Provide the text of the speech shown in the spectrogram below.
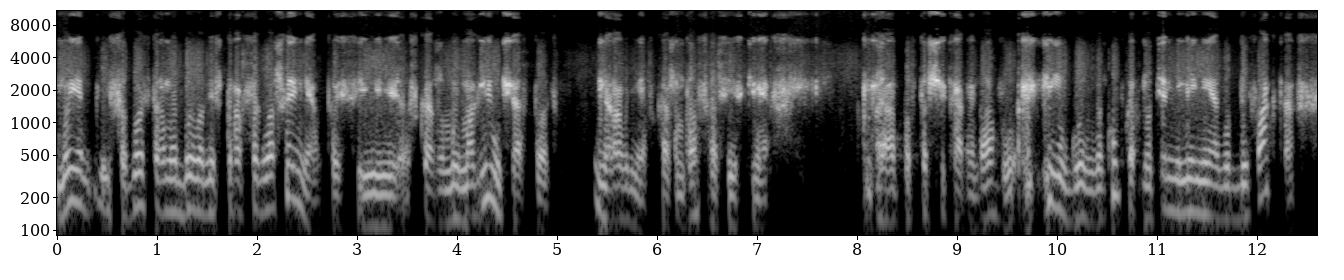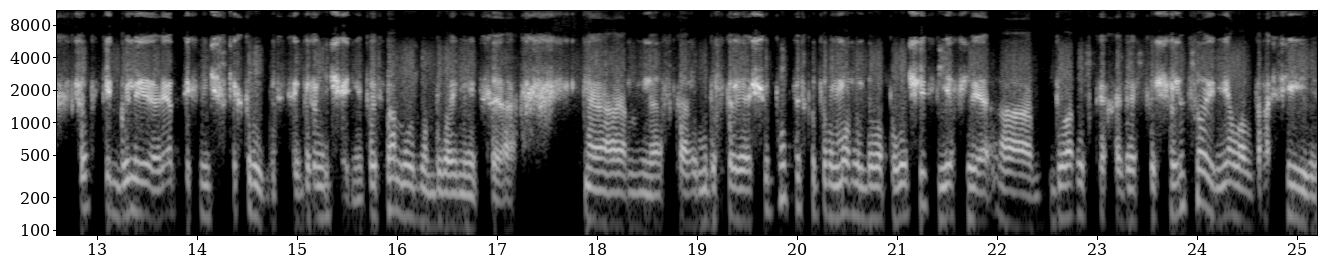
мы, с одной стороны, было межправосоглашение, то есть, и, скажем, мы могли участвовать наравне, скажем, да, с российскими поставщиками да, в, в госзакупках, но тем не менее вот де-факто все-таки были ряд технических трудностей, ограничений. То есть нам нужно было иметь э, э, скажем, удостоверяющую подпись, которую можно было получить, если э, белорусское хозяйствующее лицо имело в России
